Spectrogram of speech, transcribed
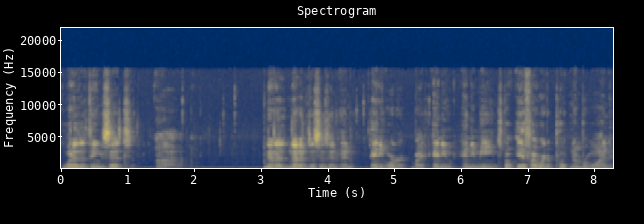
one of the things that uh, none of none of this is in, in any order by any any means, but if I were to put number one,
